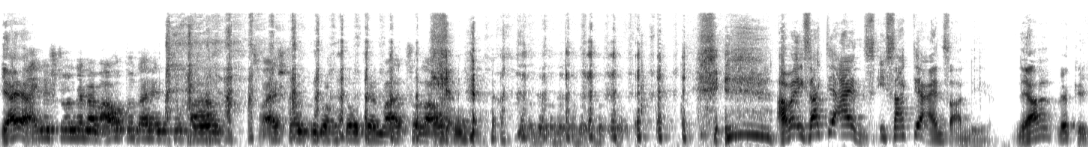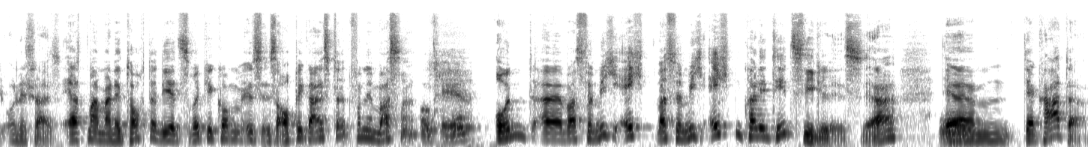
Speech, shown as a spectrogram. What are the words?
ja, ja. eine Stunde mit dem Auto dahin zu fahren, zwei Stunden durch den dunklen Wald zu laufen. Aber ich sag dir eins, ich sag dir eins, Andi. Ja, wirklich, ohne Scheiß. Erstmal meine Tochter, die jetzt zurückgekommen ist, ist auch begeistert von dem Wasser. Okay. Und äh, was für mich echt, was für mich echt ein Qualitätssiegel ist, ja, mhm. ähm, der Kater,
